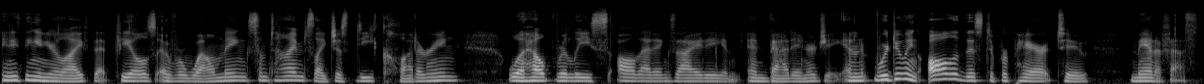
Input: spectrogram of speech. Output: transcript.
Anything in your life that feels overwhelming, sometimes like just decluttering will help release all that anxiety and, and bad energy. And we're doing all of this to prepare to manifest.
